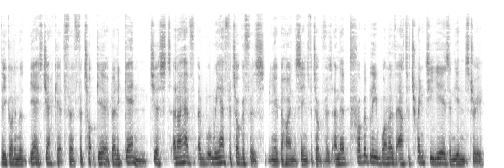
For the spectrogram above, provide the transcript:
they got him yeah, his jacket for, for top gear. But again, just, and I have, uh, we have photographers, you know, behind the scenes photographers and they're probably one of, out of 20 years in the industry,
